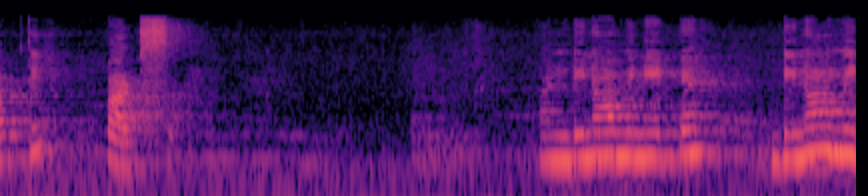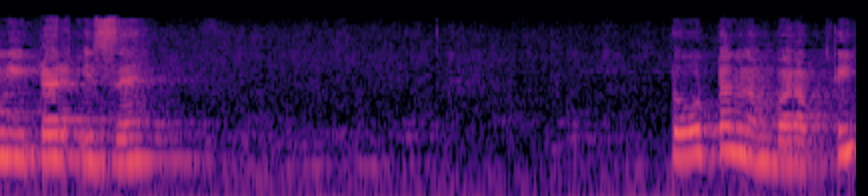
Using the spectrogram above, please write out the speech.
of the parts. And denominator denominator is a total number of the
